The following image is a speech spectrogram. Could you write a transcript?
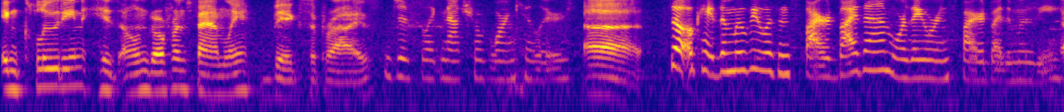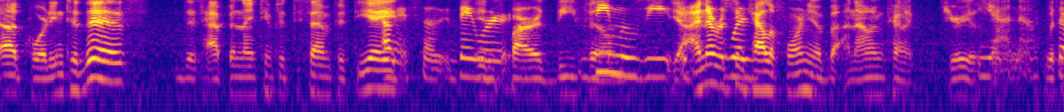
including his own girlfriend's family. Big surprise. Just like natural born killers. Uh, So, okay, the movie was inspired by them, or they were inspired by the movie? according to this, this happened 1957 58. Okay, so they were. inspired the film the movie, Yeah, I never seen Kalifornia, but now I'm kind of curious. Yeah, with- no. with so,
